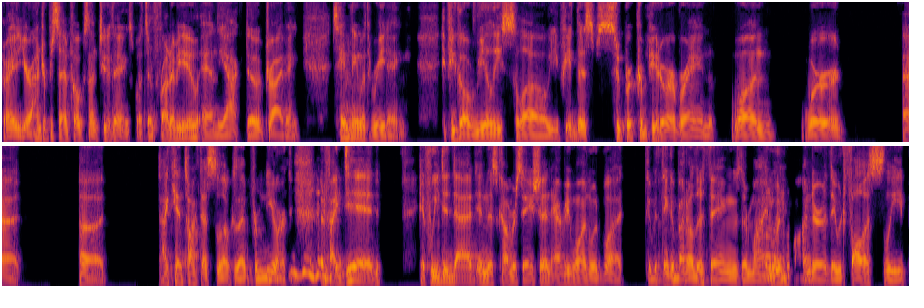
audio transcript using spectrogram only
right? You're 100% focused on two things what's in front of you and the act of driving. Same thing with reading. If you go really slow, you feed this supercomputer or brain one word at, uh, I can't talk that slow because I'm from New York. but if I did, if we did that in this conversation, everyone would what? They would think about other things. Their mind would wander. They would fall asleep.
